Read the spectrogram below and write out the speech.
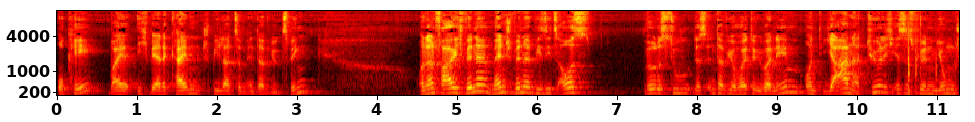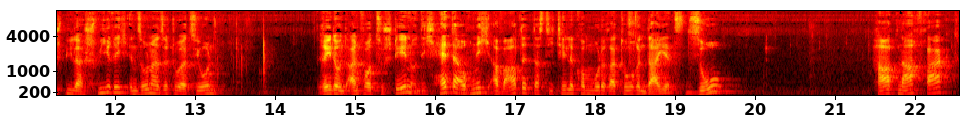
okay, weil ich werde keinen Spieler zum Interview zwingen. Und dann frage ich Winne, Mensch, Winne, wie sieht's aus? Würdest du das Interview heute übernehmen? Und ja, natürlich ist es für einen jungen Spieler schwierig, in so einer Situation Rede und Antwort zu stehen. Und ich hätte auch nicht erwartet, dass die Telekom-Moderatorin da jetzt so hart nachfragt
